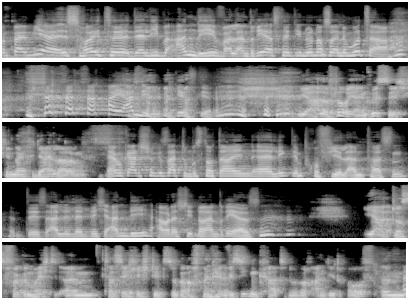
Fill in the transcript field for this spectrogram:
Und bei mir ist heute der liebe Andi, weil Andreas nennt ihn nur noch seine Mutter. Hi Andi, wie geht's dir? Ja, hallo Florian, grüß dich. Vielen Dank für die Einladung. Wir haben gerade schon gesagt, du musst noch dein äh, LinkedIn-Profil anpassen. Das alle nennen dich Andi, aber da steht noch Andreas. Ja, du hast vollkommen recht. Ähm, tatsächlich steht sogar auf meiner Visitenkarte nur noch Andi drauf. Ähm,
